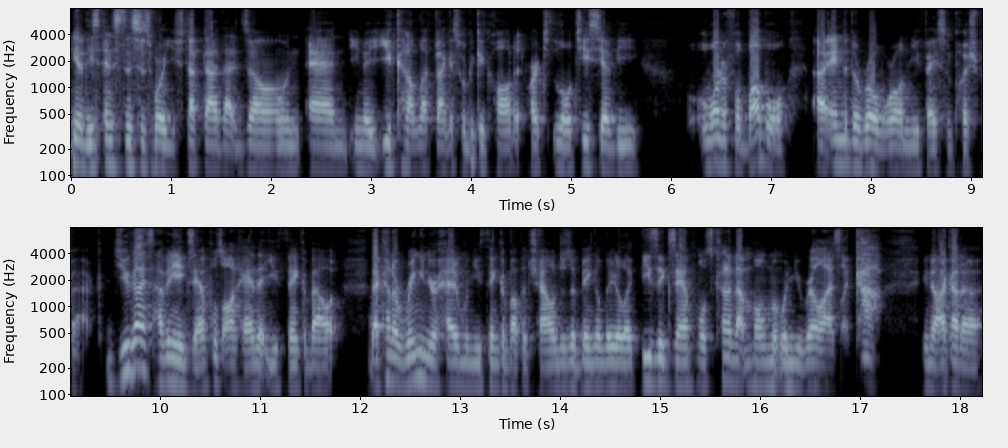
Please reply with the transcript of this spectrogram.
you know, these instances where you stepped out of that zone and, you know, you kind of left, I guess what we could call it our little TCFV wonderful bubble uh, into the real world and you face some pushback. Do you guys have any examples on hand that you think about that kind of ring in your head when you think about the challenges of being a leader like these examples kind of that moment when you realize like ah you know i gotta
